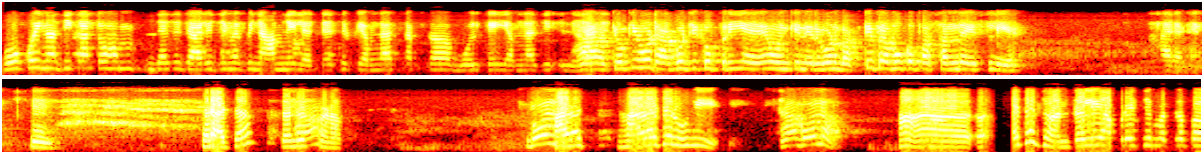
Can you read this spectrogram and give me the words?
वो कोई नदी का तो हम जैसे जारी जी में भी नाम नहीं लेते सिर्फ़ यमुना तक बोल के यमुना जी हाँ क्योंकि वो ठाकुर जी को प्रिय है उनकी निर्गुण भक्ति प्रभु को पसंद है इसलिए। हम्म। राजा चलो हाँ? प्रणाम। बोल। हाँ राजा रूही। हाँ बोलो। हाँ आ, आ, आ, અ, રાજા જનરલી આપણે જે મતલબ અ,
